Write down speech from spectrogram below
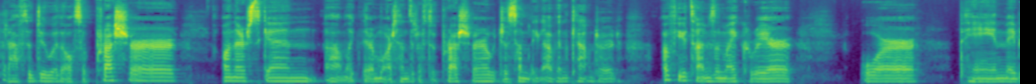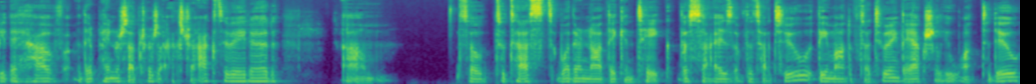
that have to do with also pressure on their skin. Um, like they're more sensitive to pressure, which is something I've encountered a few times in my career, or pain. Maybe they have their pain receptors are extra activated. Um, so to test whether or not they can take the size of the tattoo, the amount of tattooing they actually want to do.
